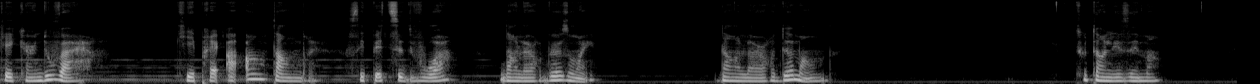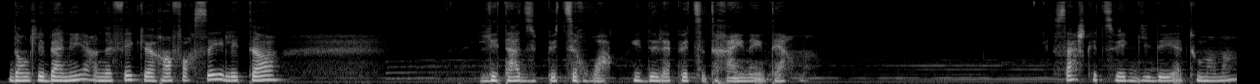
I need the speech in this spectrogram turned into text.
quelqu'un d'ouvert qui est prêt à entendre ces petites voix dans leurs besoins, dans leurs demandes, tout en les aimant. Donc les bannir ne fait que renforcer l'état l'état du petit roi et de la petite reine interne. Sache que tu es guidé à tout moment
